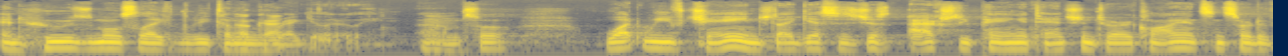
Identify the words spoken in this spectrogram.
and who's most likely to be coming Okay. regularly. Um, so, what we've changed, I guess, is just actually paying attention to our clients and sort of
